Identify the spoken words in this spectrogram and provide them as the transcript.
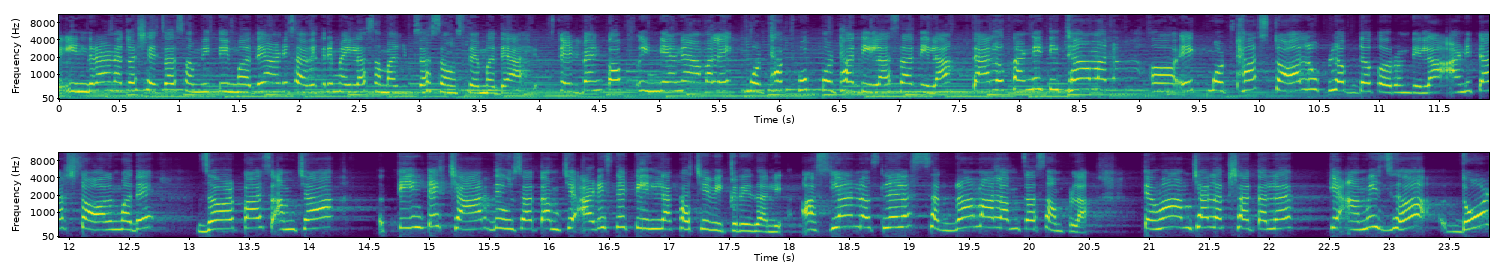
इंदिरानगर शेजा समितीमध्ये आणि सावित्री महिला समाज विकास संस्थेमध्ये आहे स्टेट बँक ऑफ इंडियाने आम्हाला एक मोठा खूप मोठा दिलासा दिला. त्या लोकांनी तिथे आम्हाला एक मोठा स्टॉल उपलब्ध करून दिला आणि त्या स्टॉलमध्ये जवळपास आमच्या तीन ते चार दिवसात आमची अडीच ते तीन लाखाची विक्री झाली. असला नसलेला सगळा माल आमचा संपला. तेव्हा आमच्या लक्षात आलं की आम्ही ज दोन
